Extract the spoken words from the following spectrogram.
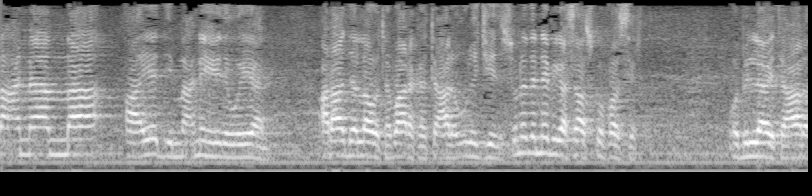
macnaa maa aayaddii macnaheeda weeyaan araada allahu tabaaraka wa tacala ula jeeda sunnada nebigaa saas ku fasir wabillahi tacaala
